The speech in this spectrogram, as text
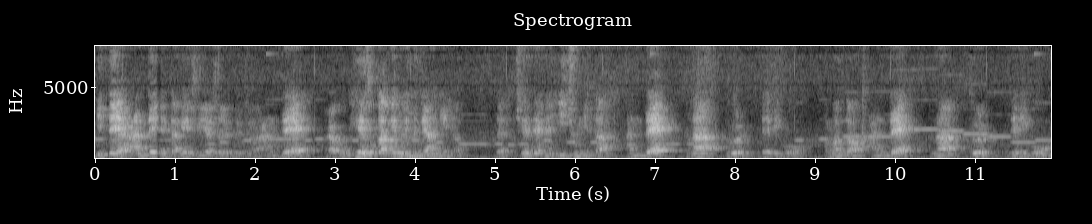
이때 안 돼, 1단계 주의하셔야 되지만 안돼 라고 계속 당기고 있는 게 아니에요. 네, 최대는 2초입니다. 안 돼, 하나, 둘, 내리고 한 번 더, 안 돼, 하나, 둘, 내리고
